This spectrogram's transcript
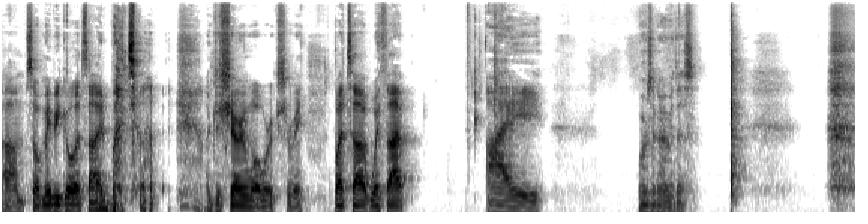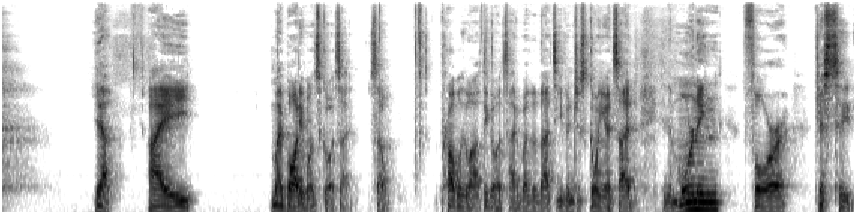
Um, so maybe go outside, but uh, I'm just sharing what works for me. But uh, with that, I where was I going with this? yeah, I my body wants to go outside, so probably we'll have to go outside. Whether that's even just going outside in the morning for just to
